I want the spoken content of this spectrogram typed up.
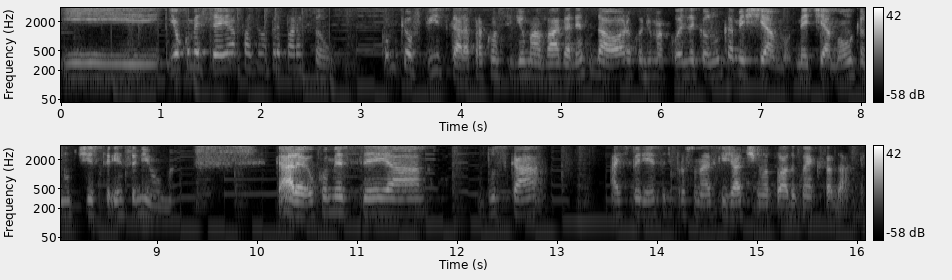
e, e eu comecei a fazer uma preparação. Como que eu fiz, cara, para conseguir uma vaga dentro da Oracle de uma coisa que eu nunca mexi a, meti a mão, que eu não tinha experiência nenhuma? Cara, eu comecei a buscar a experiência de profissionais que já tinham atuado com Exadata.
